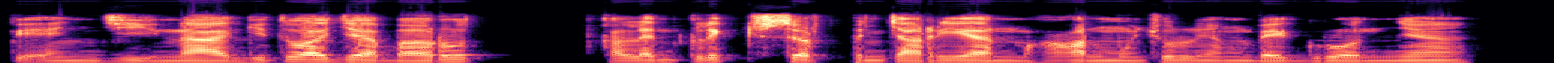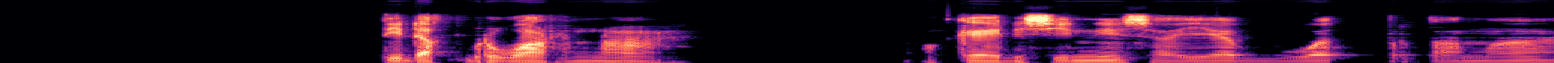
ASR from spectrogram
PNG. Nah, gitu aja. Baru kalian klik search pencarian, maka akan muncul yang backgroundnya tidak berwarna. Oke, di sini saya buat pertama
